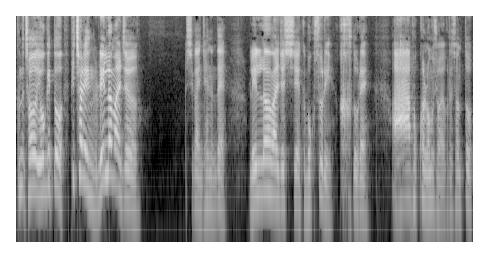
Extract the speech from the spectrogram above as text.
근데 저 여기 또 피처링 릴러 말즈 씨가 이제 했는데 릴러 말즈 씨의 그 목소리, 크, 노래. 아, 보컬 너무 좋아요. 그래서 저는 또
